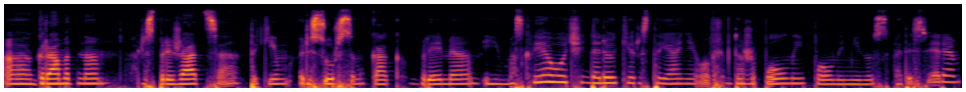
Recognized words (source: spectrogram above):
А, грамотно распоряжаться таким ресурсом, как время. И в Москве очень далекие расстояния, в общем, тоже полный, полный минус в этой сфере.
